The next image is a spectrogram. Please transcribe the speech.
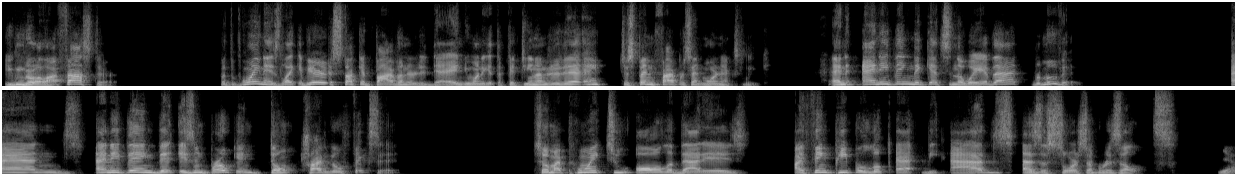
you can grow a lot faster. But the point is, like, if you're stuck at 500 a day and you want to get to 1500 a day, just spend 5% more next week. And anything that gets in the way of that, remove it. And anything that isn't broken, don't try to go fix it. So, my point to all of that is I think people look at the ads as a source of results. Yeah.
